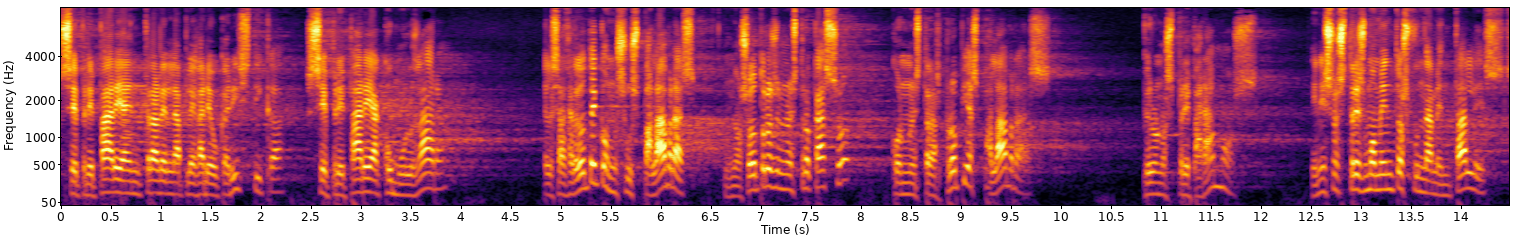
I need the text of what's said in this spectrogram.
se prepare a entrar en la plegaria eucarística, se prepare a comulgar. El sacerdote con sus palabras, nosotros en nuestro caso con nuestras propias palabras, pero nos preparamos en esos tres momentos fundamentales.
